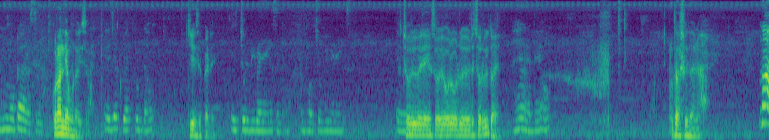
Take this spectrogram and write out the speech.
মোটা হয়ে গেছে। কোরআন দিয়ে মোটা হয়েছ? এই যে পেট ফুট দাও। কি হয়েছে পেটে? এই চর্বি বেড়ে গেছে ধর চর্বি বেড়ে গেছে। চর্বি বেড়ে গেছে ওই- চর্বি কয়? হ্যাঁ দেহ ওটা অসুবিধা হয় না। না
